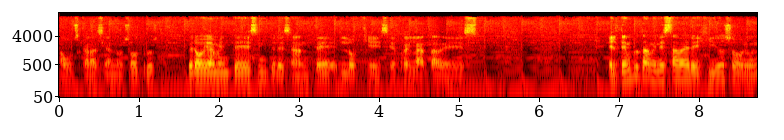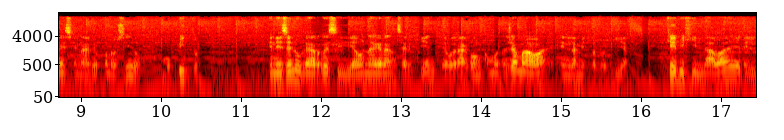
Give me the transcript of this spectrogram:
a buscar hacia nosotros, pero obviamente es interesante lo que se relata de esto. El templo también estaba erigido sobre un escenario conocido como Pito. En ese lugar residía una gran serpiente o dragón como se llamaba en la mitología, que vigilaba el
